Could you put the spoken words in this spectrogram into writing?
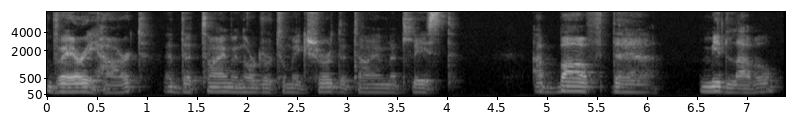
very hard at that time in order to make sure that I'm at least above the mid level.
